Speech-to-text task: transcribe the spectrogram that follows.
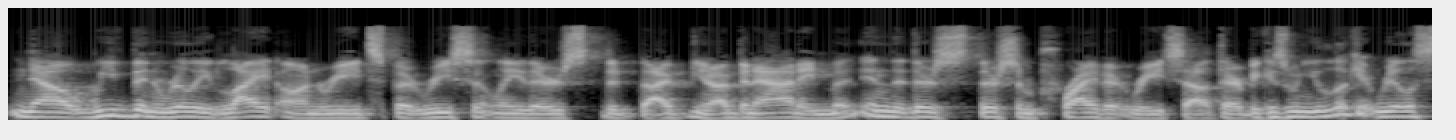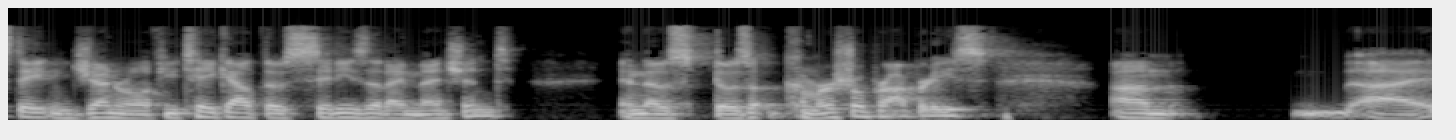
now we've been really light on REITs, but recently there's the, I, you know I've been adding, but in the, there's there's some private REITs out there because when you look at real estate in general, if you take out those cities that I mentioned, and those those commercial properties, um, uh,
